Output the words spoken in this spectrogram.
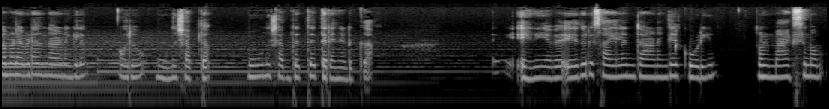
നമ്മൾ എവിടെ നിന്നാണെങ്കിലും ഒരു മൂന്ന് ശബ്ദം മൂന്ന് ശബ്ദത്തെ തിരഞ്ഞെടുക്കുക. ഇനി ഏതൊരു സൈലന്റ് ആണെങ്കിൽ കൂടിയും നമ്മൾ മാക്സിമം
